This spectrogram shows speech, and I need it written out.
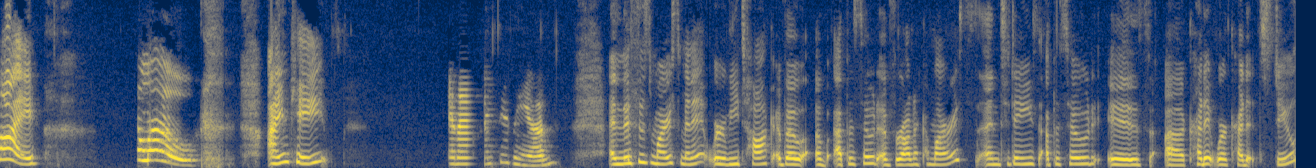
Hi, Hello, I'm Kate, and I'm Suzanne. and this is Mars Minute, where we talk about an episode of Veronica Mars. And today's episode is uh, Credit Where Credit's Due.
